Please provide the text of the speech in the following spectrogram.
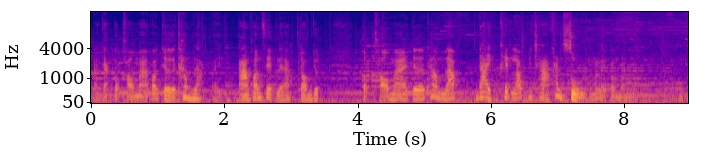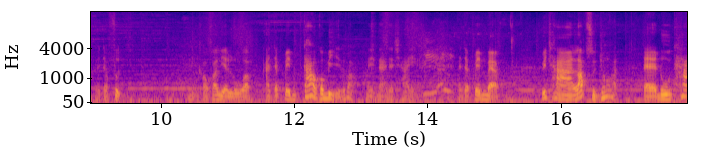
หลังจากตกเขามาก็เจอถ้ำลับตามคอนเซปต์เลยครับ จอมยุทธตกเขามาเจอถ้ำลับได้เคล็ดลับวิชาขั้นสูงอะไรประมาณนี้ก็จะฝึกนี่เขาก็เรียนรู้ว่าอาจจะเป็นก้าวกระบี่หรือเปล่าไม่น่าจะใช่อาจจะเป็นแบบวิชาลับสุดยอด แต่ดูท่า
